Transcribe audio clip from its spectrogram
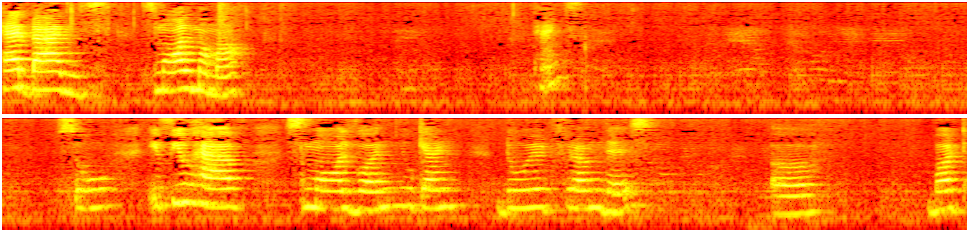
Hairbands. Small mama. Thanks. So, if you have small one, you can do it from this. Uh, but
